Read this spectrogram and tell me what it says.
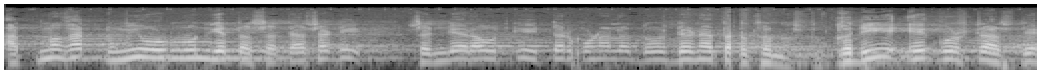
आत्मघात तुम्ही ओढवून घेत असा त्यासाठी संजय राऊत की इतर कोणाला दोष देण्यात अर्थ नसतो. कधी एक गोष्ट असते.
